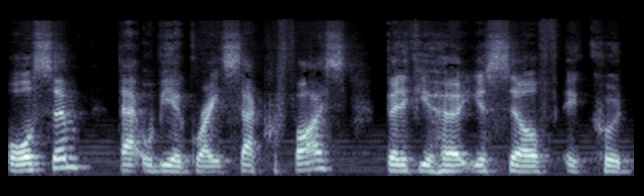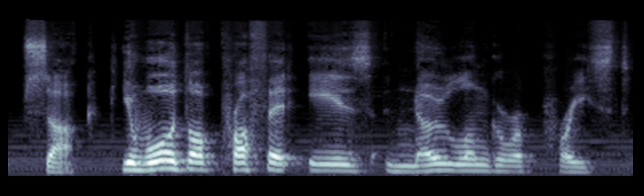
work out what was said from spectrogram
awesome. That would be a great sacrifice but if you hurt yourself it could suck. Your wurrgog prophet is no longer a priest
